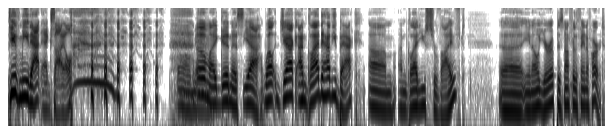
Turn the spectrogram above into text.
give me that exile. oh man, Oh my goodness, yeah. Well, Jack, I'm glad to have you back. Um, I'm glad you survived. Uh, you know, Europe is not for the faint of heart.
